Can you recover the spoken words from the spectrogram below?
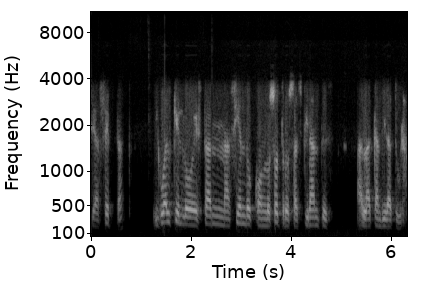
se acepta, igual que lo están haciendo con los otros aspirantes a la candidatura.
